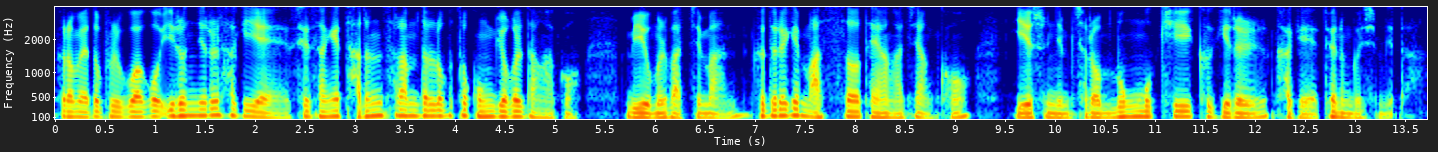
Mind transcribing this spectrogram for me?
그럼에도 불구하고 이런 일을 하기에 세상의 다른 사람들로부터 공격을 당하고 미움을 받지만 그들에게 맞서 대항하지 않고 예수님처럼 묵묵히 그 길을 가게 되는 것입니다.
